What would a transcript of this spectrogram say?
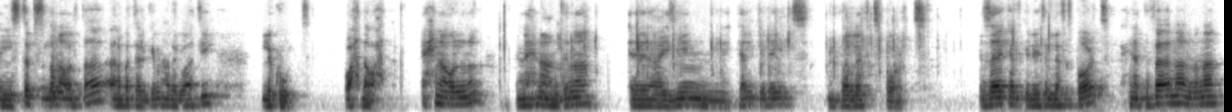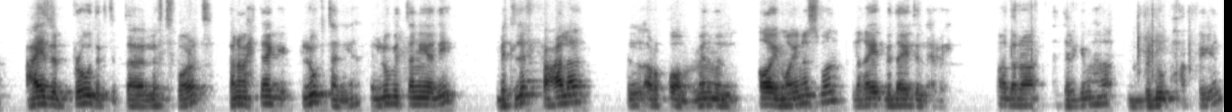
ال steps اللي أنا قلتها أنا بترجمها دلوقتي لكود واحدة واحدة. إحنا قلنا إن إحنا عندنا آه عايزين calculate the left part إزاي calculate ال left part إحنا اتفقنا إن أنا عايز ال product بتاع ال left part فأنا محتاج loop ثانية ال loop الثانية دي بتلف على الأرقام من ال i minus 1 لغاية بداية ال array أقدر أترجمها ب loop حرفيا.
